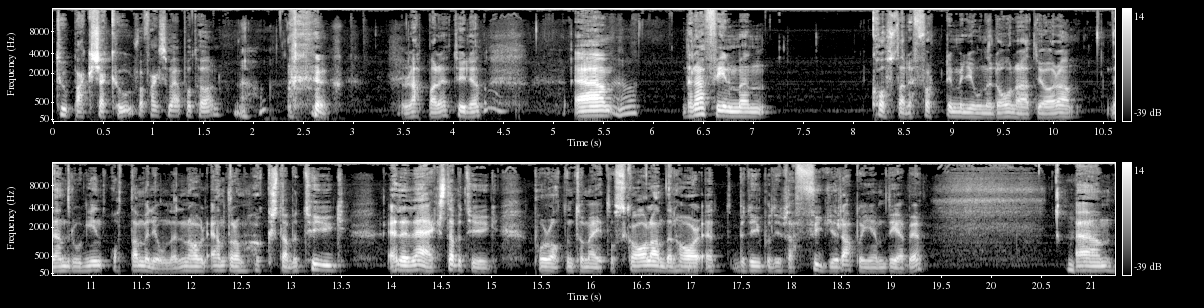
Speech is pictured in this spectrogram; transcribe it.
Tupac Shakur var faktiskt med på ett hörn. Rappare tydligen. Eh, Den här filmen kostade 40 miljoner dollar att göra. Den drog in 8 miljoner. Den har väl en av de högsta betyg, eller lägsta betyg på Rotten Tomatoes-skalan. Den har ett betyg på typ så här 4 på IMDB. Ehm,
